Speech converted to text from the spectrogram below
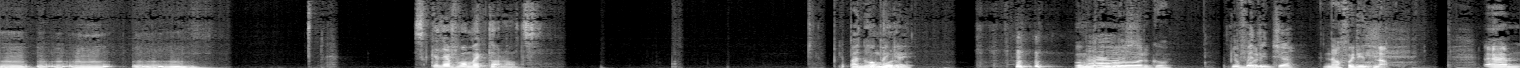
Hum, hum. Se calhar vou ao McDonald's. Epá, não Hamburgo. apanhei. Hamburgo. Não foi dito já? Não foi dito, não. Ahm,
